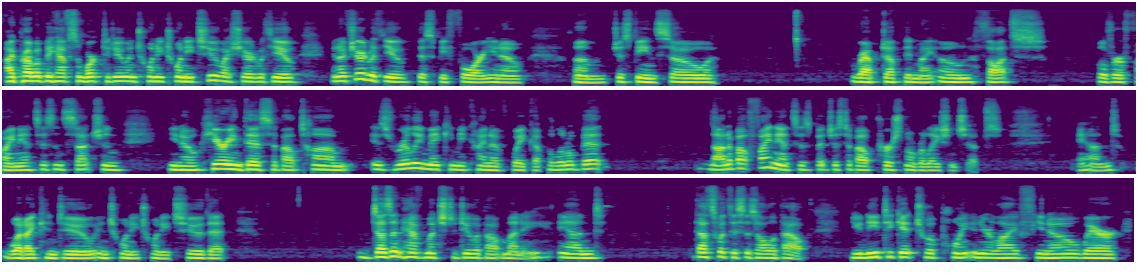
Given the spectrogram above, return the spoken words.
I probably have some work to do in 2022. I shared with you, and I've shared with you this before, you know, um, just being so wrapped up in my own thoughts over finances and such. And, you know, hearing this about Tom is really making me kind of wake up a little bit, not about finances, but just about personal relationships and what I can do in 2022 that doesn't have much to do about money. And that's what this is all about. You need to get to a point in your life, you know, where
